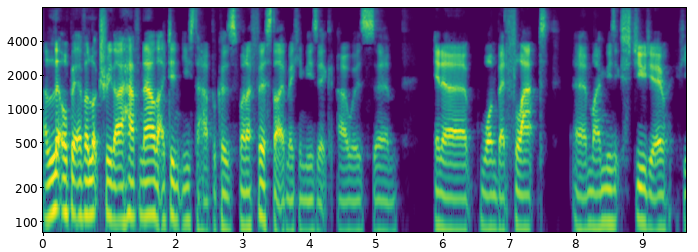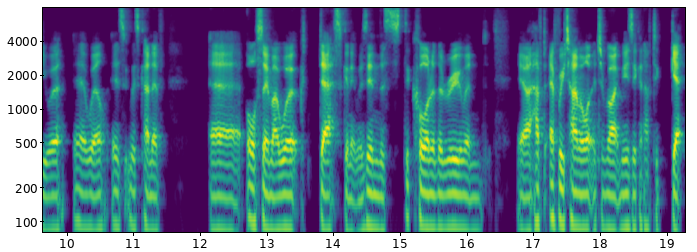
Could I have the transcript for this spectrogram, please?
a little bit of a luxury that I have now that I didn't used to have because when I first started making music, I was um, in a one bed flat. Uh, my music studio, if you were uh, will, is was kind of uh, also my work desk, and it was in the the corner of the room. And yeah, I have to every time I wanted to write music, I'd have to get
